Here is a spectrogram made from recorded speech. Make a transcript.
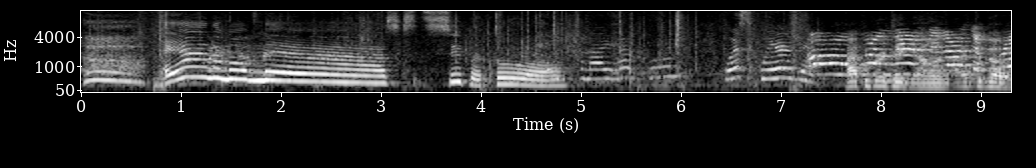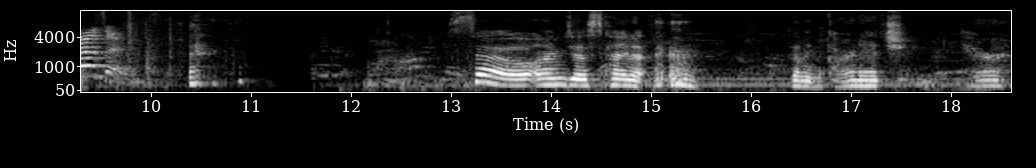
Animal masks. It's super cool. Can I have one? Let's wear them. Happy birthday, Galen. I have to go. So I'm just kind of filming the carnage here.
